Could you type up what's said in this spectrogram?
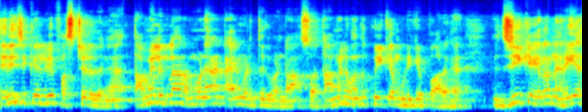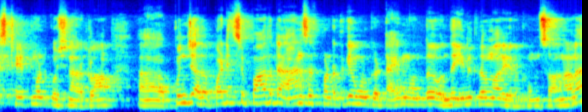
தெரிஞ்ச கேள்வி ஃபஸ்ட் எழுதுங்க. தமிழுக்குலாம் ரொம்ப நேரம் டைம் எடுத்துக்க வேண்டாம். ஸோ தமிழ் வந்து குயிக்காக முடிக்க பாருங்கள் ஜிகே தான் நிறைய ஸ்டேட்மெண்ட் கொஷினாக இருக்கலாம். கொஞ்சம் அதை படித்து பார்த்துட்டு ஆன்சர் பண்ணுறதுக்கே உங்களுக்கு டைம் வந்து வந்து இழுக்கிற மாதிரி இருக்கும். ஸோ அதனால்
